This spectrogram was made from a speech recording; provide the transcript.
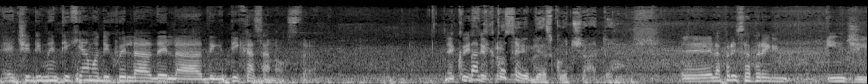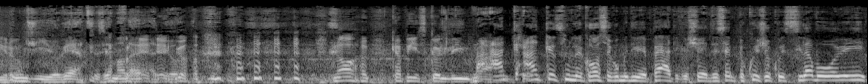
e ci dimentichiamo di quella della- di, di casa nostra. E questo Ma è che cosa che vi ha scocciato? Eh, la presa per il, in giro. In giro, grazie, siamo alla radio. No, capisco il linguaggio. Ma anche, anche sulle cose, come dire, pratiche, cioè ad esempio qui c'è questi lavori,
